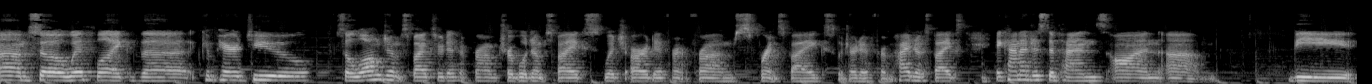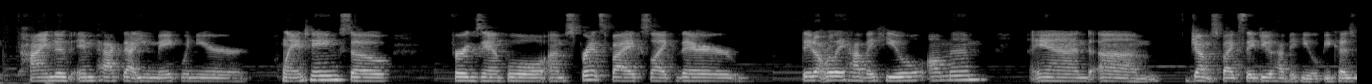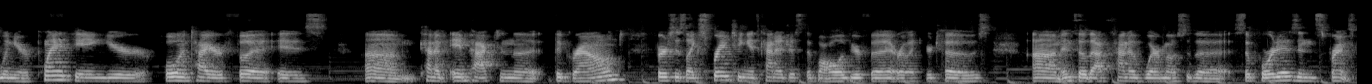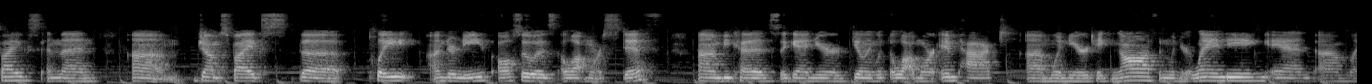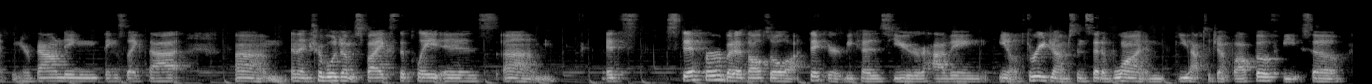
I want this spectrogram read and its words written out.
Um, so with like the compared to so long jump spikes are different from triple jump spikes, which are different from sprint spikes, which are different from high jump spikes. It kind of just depends on um, the kind of impact that you make when you're planting. So, for example, um, sprint spikes, like they're they don't really have a heel on them, and um, jump spikes, they do have a heel because when you're planting, your whole entire foot is um, kind of impacting the, the ground versus like sprinting, it's kind of just the ball of your foot or like your toes. Um, and so that's kind of where most of the support is in sprint spikes. And then um, jump spikes, the plate underneath also is a lot more stiff um, because again, you're dealing with a lot more impact um, when you're taking off and when you're landing and um, like when you're bounding, things like that. Um, and then triple jump spikes, the plate is um, it's stiffer, but it's also a lot thicker because you're having you know three jumps instead of one, and you have to jump off both feet. So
